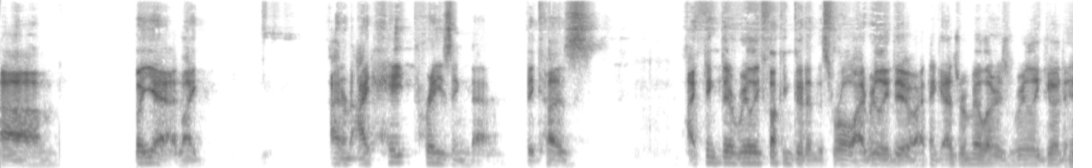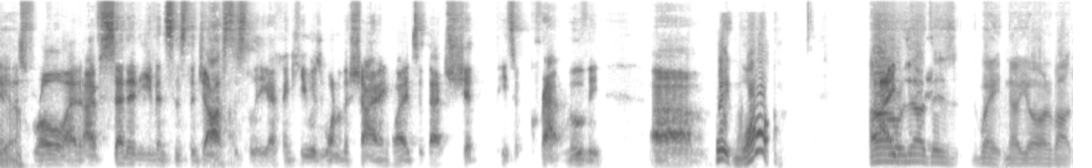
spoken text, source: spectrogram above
Um, but yeah, like I don't. know. I hate praising them because I think they're really fucking good in this role. I really do. I think Ezra Miller is really good in Yeah. this role. I, I've said it even since the Justice League. I think he was one of the shining lights of that shit piece of crap movie. Um, Wait, what? Oh I- no, there's wait, no, you're on about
